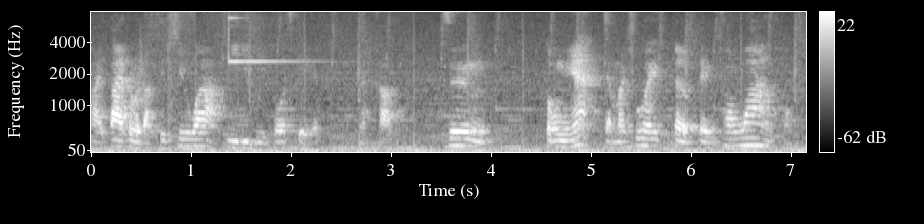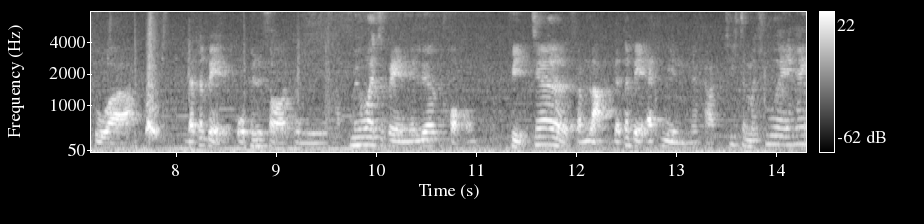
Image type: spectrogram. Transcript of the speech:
ภายใต้โปรดักที่ชื่อว่า EDB Postgres นะครับซึ่งตรงนี้จะมาช่วยเติมเต็มช่องว่างของตัว Database Open Source ตัวนี้นะครับไม่ว่าจะเป็นในเรื่องของฟีเจอร์สำหรับ Database Admin นะครับที่จะมาช่วยให้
